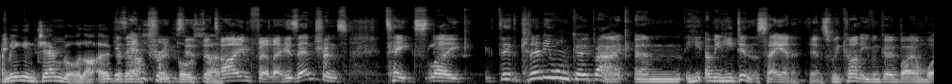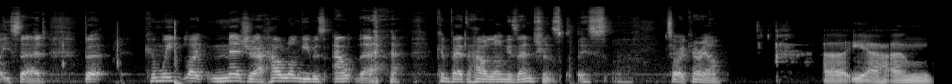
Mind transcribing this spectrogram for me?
I mean, in general, like over His the entrance is the time filler. His entrance takes like Did, can anyone go back and he? I mean, he didn't say anything, so we can't even go by on what he said. But can we like measure how long he was out there compared to how long his entrance is? Sorry, carry on. Uh, yeah, and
